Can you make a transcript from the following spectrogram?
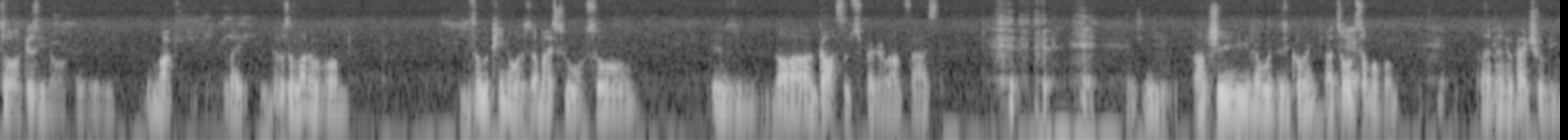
so because you know my like there was a lot of um Filipinos at my school, so is a gossip spreading around fast. I'm sure you know where this is going. I told Yeah. some of them, and then eventually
